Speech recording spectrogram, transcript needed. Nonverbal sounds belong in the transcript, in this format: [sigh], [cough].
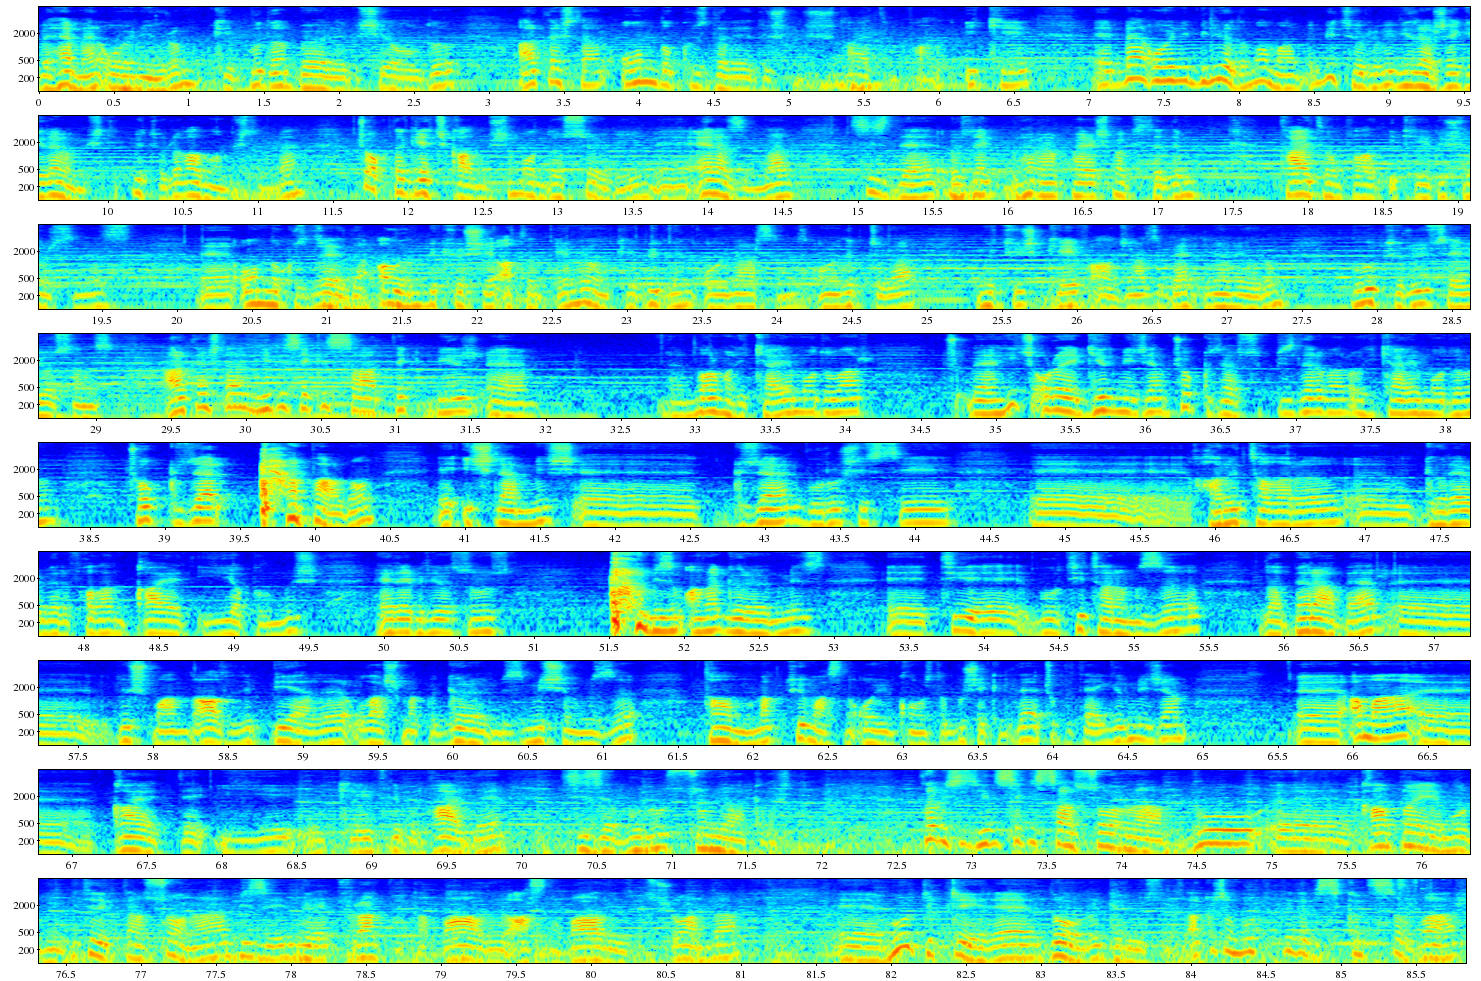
ve hemen oynuyorum ki bu da böyle bir şey oldu. Arkadaşlar 19 liraya düşmüş Titanfall 2. E, ben oyunu biliyordum ama bir türlü bir viraja girememiştik. Bir türlü almamıştım ben. Çok da geç kalmışım onu da söyleyeyim. E, en azından siz de özellikle hemen paylaşmak istedim. Titanfall 2'yi düşünürsünüz. E, 19 liraya da alın bir köşeye atın. Emin olun ki bir gün oynarsınız. Oynadıkça da müthiş keyif alacağınızı ben inanıyorum. Bu türü seviyorsanız. Arkadaşlar 7-8 saatlik bir e, normal hikaye modu var. Yani hiç oraya girmeyeceğim. Çok güzel sürprizleri var o hikaye modunun. Çok güzel [coughs] pardon e, işlenmiş e, güzel vuruş hissi e, haritaları e, görevleri falan gayet iyi yapılmış. Hele biliyorsunuz [coughs] bizim ana görevimiz e, bu Titan'ımızı la beraber e, düşmanla alt edip bir yerlere ulaşmak ve görevimizi, mission'ımızı tamamlamak. Tüm aslında oyun konusunda bu şekilde çok detaya girmeyeceğim. E, ama e, gayet de iyi ve keyifli bir halde size bunu sunuyor arkadaşlar. Tabii siz 7-8 saat sonra bu e, kampanya modunu bitirdikten sonra bizi direkt Frankfurt'a bağlıyor aslında bağlıyoruz şu anda e, multiplayer'e doğru giriyorsunuz. Arkadaşlar multiplayer'de bir sıkıntısı var.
